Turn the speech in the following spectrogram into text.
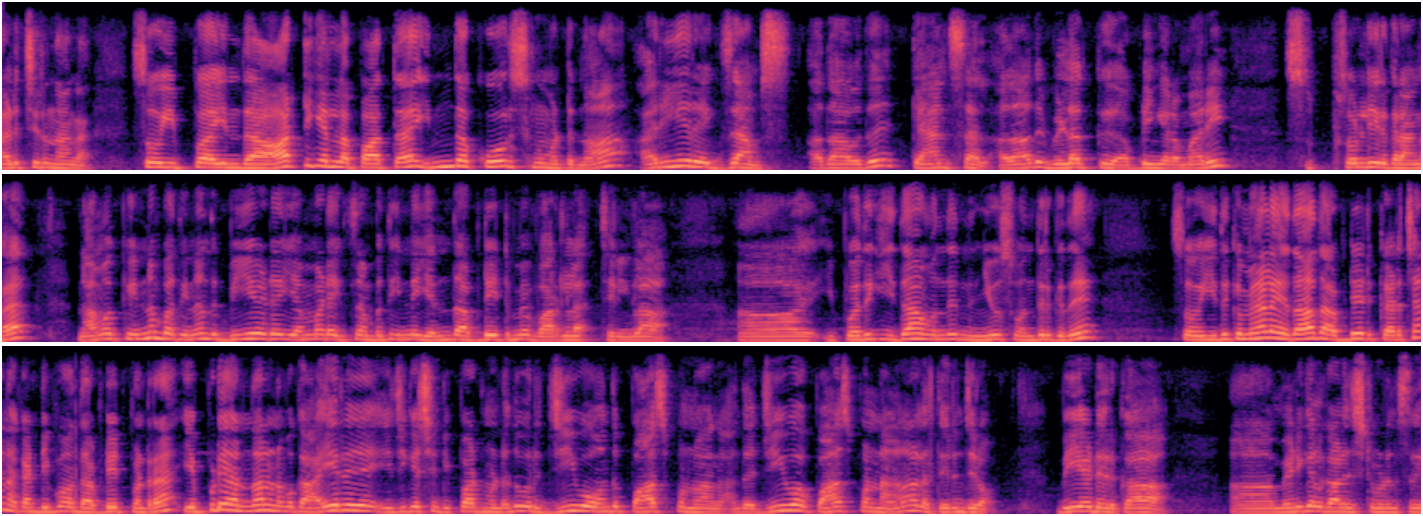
அழிச்சிருந்தாங்க ஸோ இப்போ இந்த ஆர்டிக்கலில் பார்த்த இந்த கோர்ஸுக்கு மட்டும்தான் அரியர் எக்ஸாம்ஸ் அதாவது கேன்சல் அதாவது விளக்கு அப்படிங்கிற மாதிரி சொல்லியிருக்கிறாங்க. நமக்கு இன்னும் பார்த்தீங்கன்னா இந்த பிஎட் எம்எட் எக்ஸாம் பற்றி இன்னும் எந்த அப்டேட்டுமே வரல சரிங்களா? இப்போதைக்கு இதான் வந்து இந்த நியூஸ் வந்திருக்குது. ஸோ இதுக்கு மேலே ஏதாவது அப்டேட் கிடச்சா நான் கண்டிப்பாக வந்து அப்டேட் பண்ணுறேன் எப்படியா இருந்தாலும் நமக்கு ஹையர் எஜுகேஷன் டிபார்ட்மெண்ட் வந்து ஒரு ஜிஓ வந்து பாஸ் பண்ணுவாங்க. அந்த ஜிஓ பாஸ் பண்ணாங்கன்னா அதில் தெரிஞ்சிடும் பிஎட் இருக்கா? மெடிக்கல் காலேஜ் ஸ்டூடெண்ட்ஸு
